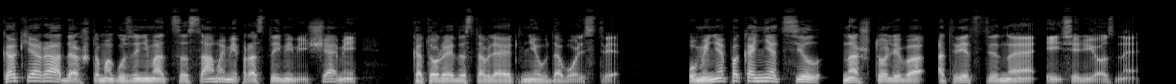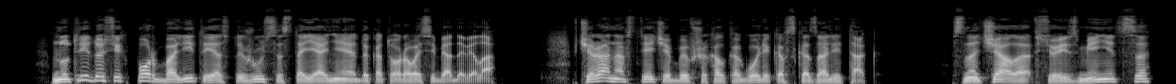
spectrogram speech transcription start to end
Как я рада, что могу заниматься самыми простыми вещами – которые доставляют мне удовольствие. У меня пока нет сил на что-либо ответственное и серьезное. Внутри до сих пор болит, и я стыжусь состояния, до которого себя довела. Вчера на встрече бывших алкоголиков сказали так. Сначала все изменится,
